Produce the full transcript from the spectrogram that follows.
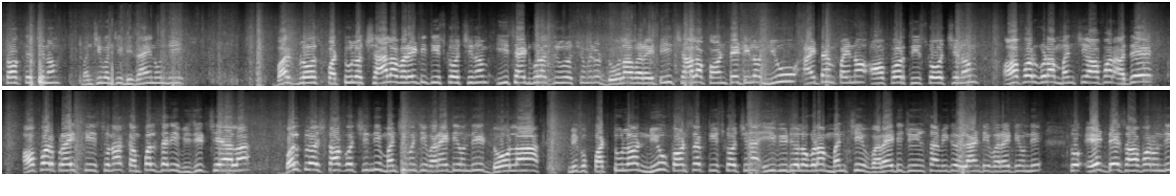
స్టాక్ తెచ్చినాం. మంచి మంచి డిజైన్ ఉంది. వర్క్ బ్లౌజ్ పట్టులో చాలా వెరైటీ తీసుకువచ్చినాం. ఈ సైడ్ కూడా చూడవచ్చు మీరు. డోలా వెరైటీ. చాలా క్వాంటిటీలో న్యూ ఐటమ్ పైన ఆఫర్ తీసుకువచ్చినాం. ఆఫర్ కూడా మంచి ఆఫర్. అదే ఆఫర్ ప్రైస్కి ఇస్తున్నా. కంపల్సరీ విజిట్ చేయాలా? బల్క్లో స్టాక్ వచ్చింది. మంచి మంచి వెరైటీ ఉంది. డోలా మీకు పట్టులో న్యూ కాన్సెప్ట్ తీసుకొచ్చిన ఈ వీడియోలో కూడా మంచి వెరైటీ చూపిస్తా. మీకు ఎలాంటి వెరైటీ ఉంది? సో ఎయిట్ డేస్ ఆఫర్ ఉంది.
